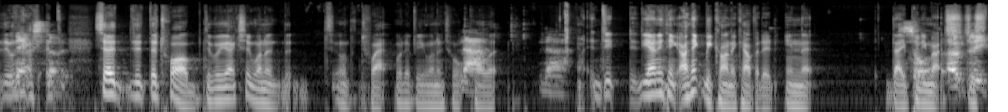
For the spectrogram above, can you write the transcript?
Next time. So the, the twab. Do we actually want to, or the twat, whatever you want to talk, Nah. call it? Nah. Did, the only thing I think we kind of covered it in that they So, pretty much just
